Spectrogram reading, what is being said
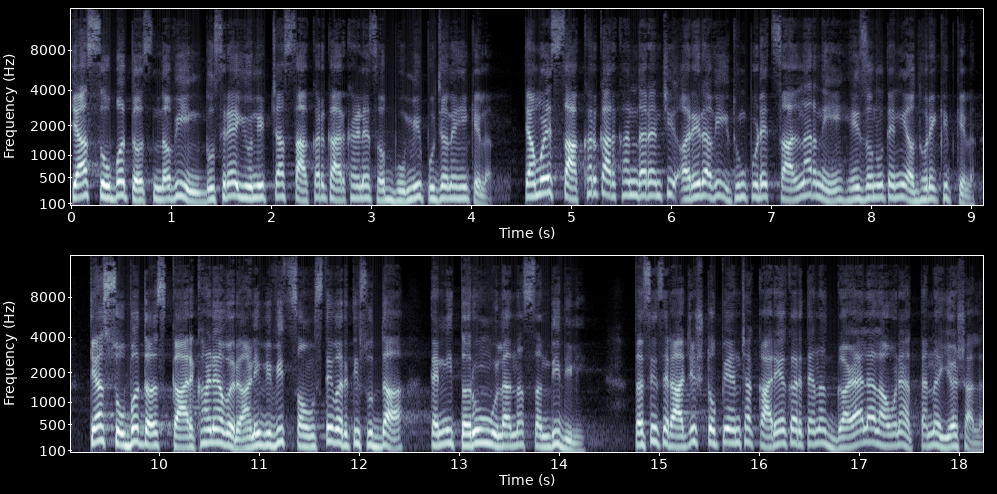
त्यासोबतच नवीन दुसऱ्या युनिटच्या साखर कारखान्याचं भूमिपूजनही केलं. त्यामुळे साखर कारखानदारांची अरेरावी इथून पुढे चालणार नाही हे जणू त्यांनी अधोरेखित केलं. त्यासोबतच कारखान्यावर आणि विविध संस्थेवरती सुद्धा त्यांनी तरुण मुलांना संधी दिली. तसेच राजेश टोपे यांच्या कार्यकर्त्यांना गळ्याला लावण्यात त्यांना यश आलं.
